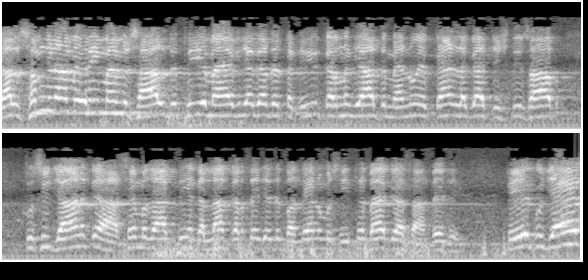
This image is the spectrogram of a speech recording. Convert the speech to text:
گل سمجھنا میری، میں مثال دیتی ہے، میں ایک جگہ تے تقریر کرن گیا تو مینو ایک کہن لگا، چشتی صاحب تھی جان کے ہاسے مزاق دیا گلا کرتے جی بندے مسیطے بہ کے ہساتے جی تو یہ گزیر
